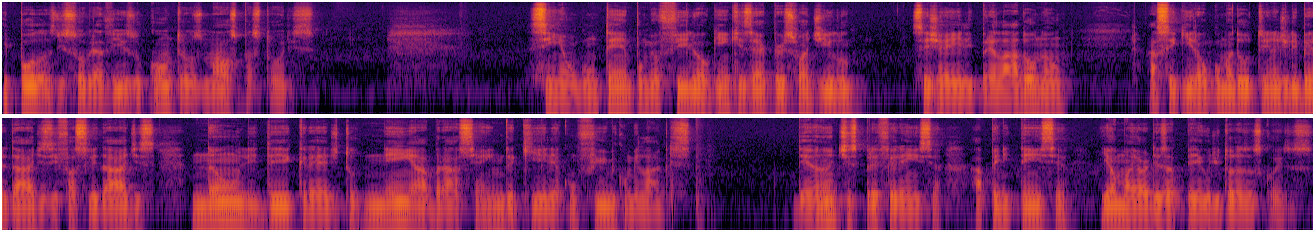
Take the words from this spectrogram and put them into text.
e pô-las de sobreaviso contra os maus pastores. Se em algum tempo meu filho alguém quiser persuadi-lo, seja ele prelado ou não, a seguir alguma doutrina de liberdades e facilidades, não lhe dê crédito nem a abrace, ainda que ele a confirme com milagres. Dê antes preferência à penitência e ao maior desapego de todas as coisas.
